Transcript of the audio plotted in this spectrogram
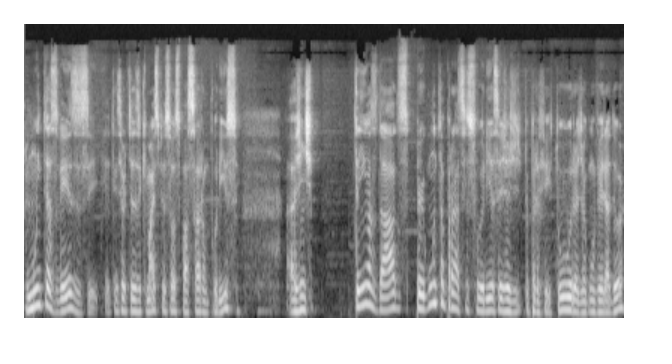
Muitas vezes, eu tenho certeza que mais pessoas passaram por isso, a gente tem os dados, pergunta para a assessoria, seja da prefeitura, de algum vereador,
